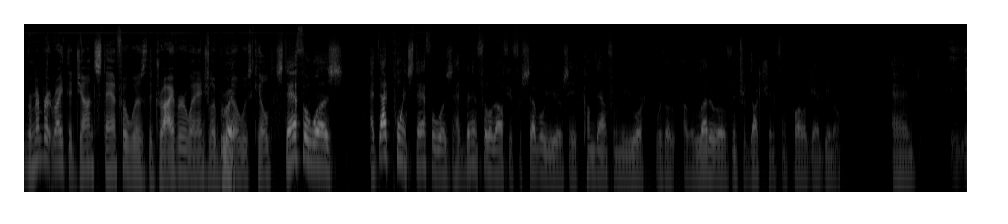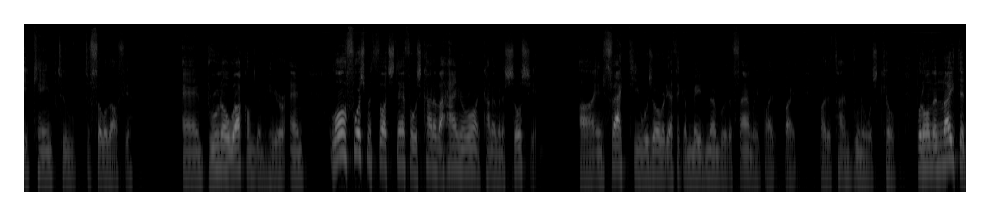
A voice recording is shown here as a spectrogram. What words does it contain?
remember it right that John Stanfa was the driver when Angelo Bruno Right. was killed? Stanfa was, at that point, Stanfa was had been in Philadelphia for several years. He had come down from New York with a, a letter of introduction from Carlo Gambino, and he he came to, to Philadelphia, and Bruno welcomed him here. And law enforcement thought Stanfa was kind of a hanger-on, kind of an associate. Uh, in fact, he was already, I think, a made member of the family by, by, by the time Bruno was killed. But on the night that,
